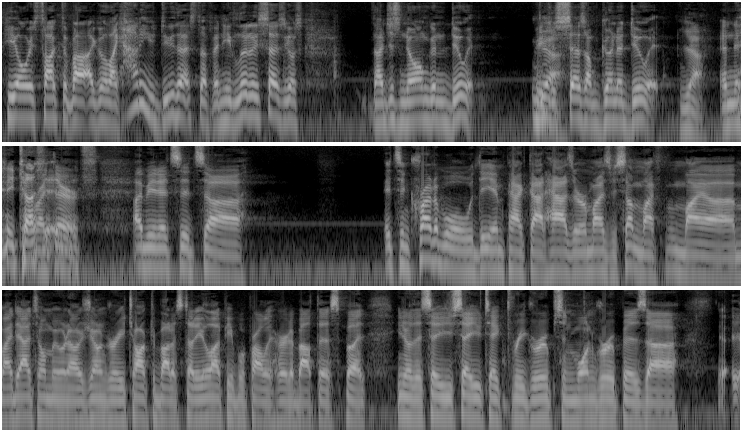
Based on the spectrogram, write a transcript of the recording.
he always talked about. I go like, "How do you do that stuff?" And he literally says, "He goes, I just know I'm going to do it." He Yeah. just says, "I'm going to do it." Yeah. And then he does right it. there. it's- I mean, it's it's uh, it's incredible with the impact that has. It reminds me of something my my uh, my dad told me when I was younger. He talked about a study. A lot of people probably heard about this, but you know, they say you say you take three groups, and one group is uh, all,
